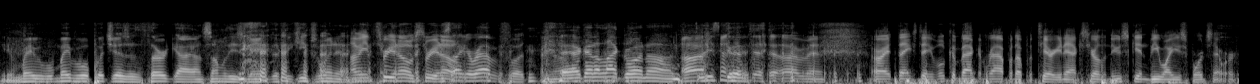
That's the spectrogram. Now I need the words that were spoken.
You know, maybe maybe we'll put you as a third guy on some of these games if he keeps winning. I mean, three and zero oh is three and zero. It's oh. like a rabbit foot. You know? Hey, I got a lot going on. He's good. All right, man. All right, thanks, Dave. We'll come back and wrap it up with Terry next here on the Nu Skin BYU Sports Network.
